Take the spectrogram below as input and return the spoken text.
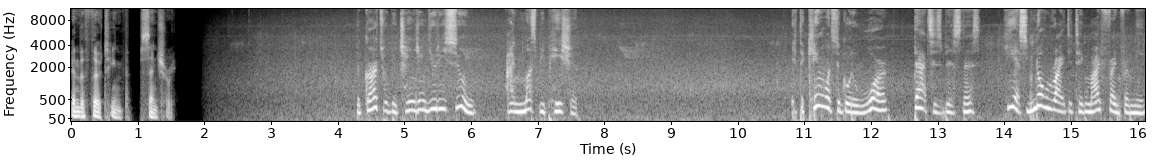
in the 13th century. The guards will be changing duty soon. I must be patient. If the king wants to go to war, that's his business. He has no right to take my friend from me.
